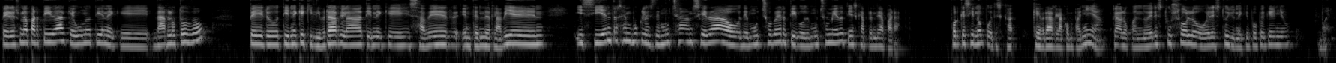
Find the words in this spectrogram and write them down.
Pero es una partida que uno tiene que darlo todo, pero tiene que equilibrarla, tiene que saber entenderla bien Y si entras en bucles de mucha ansiedad o de mucho vértigo, de mucho miedo, tienes que aprender a parar. Porque si no, puedes quebrar la compañía. Claro, cuando eres tú solo o eres tú y un equipo pequeño, bueno.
